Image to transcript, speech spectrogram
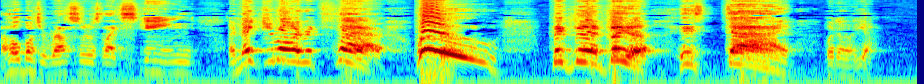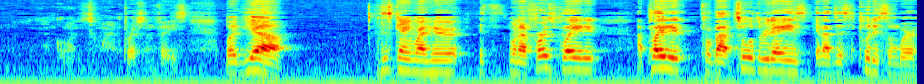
a whole bunch of wrestlers like Sting, and Nature Boy Ric Flair. Woo! Big Van Vader, it's time! But uh, yeah, I'm going into my impression face. But yeah, this game right here, it's, when I first played it, I played it for about two or three days, and I just put it somewhere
